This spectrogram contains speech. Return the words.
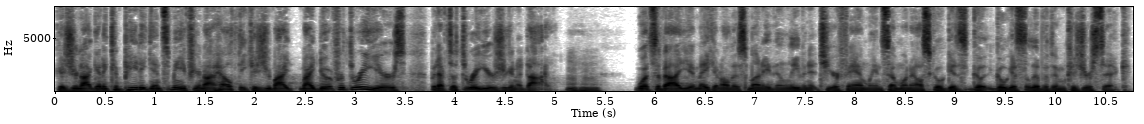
because you're not going to compete against me if you're not healthy because you might, might do it for three years, but after three years, you're going to die. What's the value of making all this money than leaving it to your family and someone else go gets go, go gets to live with them because you're sick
